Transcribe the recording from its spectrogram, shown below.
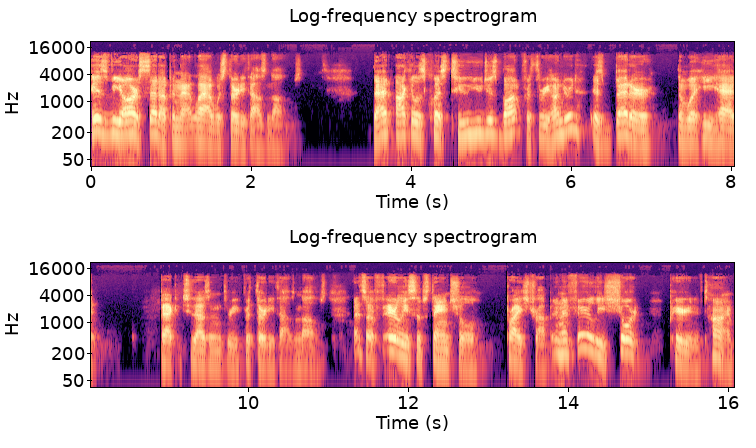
his vr setup in that lab was $30000 that oculus quest 2 you just bought for 300 is better than what he had back in 2003 for $30,000. That's a fairly substantial price drop in a fairly short period of time.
